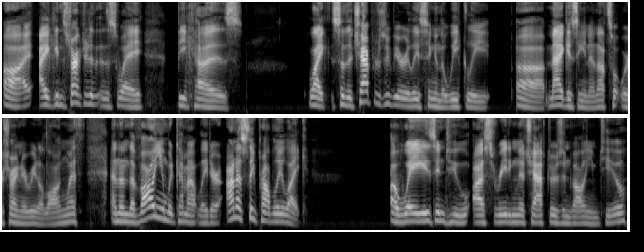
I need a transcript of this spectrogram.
Uh, I, I constructed it this way because, like, so the chapters would be releasing in the weekly uh, magazine, and that's what we're trying to read along with. And then the volume would come out later. Honestly, probably like a ways into us reading the chapters in volume two.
